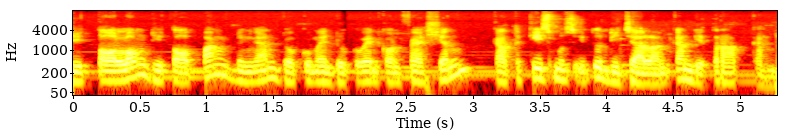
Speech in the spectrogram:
ditolong, ditopang dengan dokumen-dokumen confession, katekismus itu dijalankan, diterapkan.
